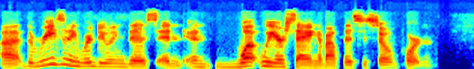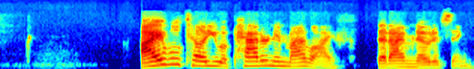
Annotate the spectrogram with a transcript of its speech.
Uh, the reasoning we're doing this and, and what we are saying about this is so important. I will tell you a pattern in my life that I'm noticing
